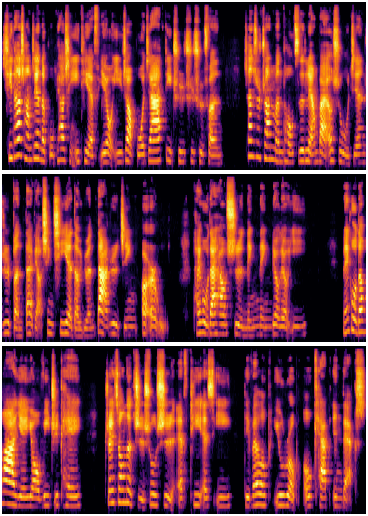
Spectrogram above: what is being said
其他常见的股票型 ETF 也有依照国家地区去区分，像是专门投资两百二十五间日本代表性企业的元大日经二二五，台股代号是零零六六一。美股的话也有 VGK，追踪的指数是 FTSE Develop Europe All Cap Index。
